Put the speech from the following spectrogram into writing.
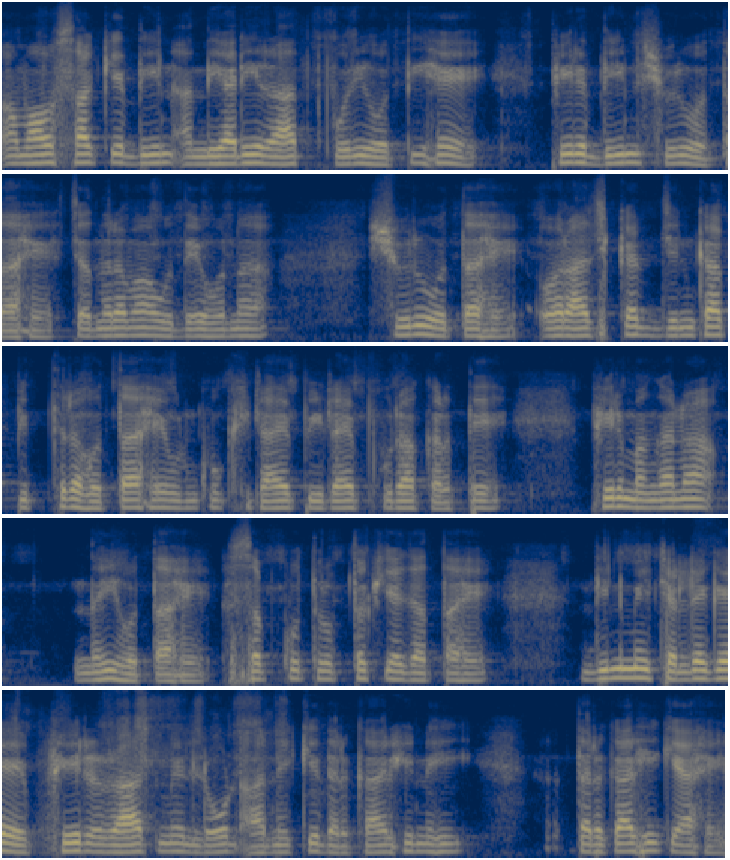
अमावस्या के दिन अंधियारी रात पूरी होती है, फिर दिन शुरू होता है। चंद्रमा उदय होना शुरू होता है और आजकल जिनका पित्र होता है, उनको खिलाए पिलाए पूरा करते, फिर मंगाना नहीं होता है। सबको तृप्त किया जाता है। दिन में चले गए, फिर रात में लौट आने की दरकार ही नहीं, दरकार ही क्या है?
